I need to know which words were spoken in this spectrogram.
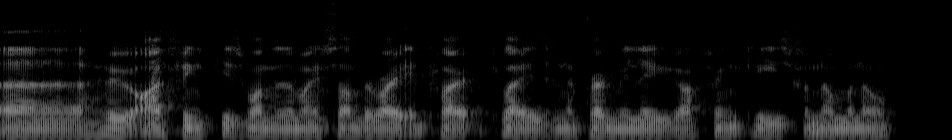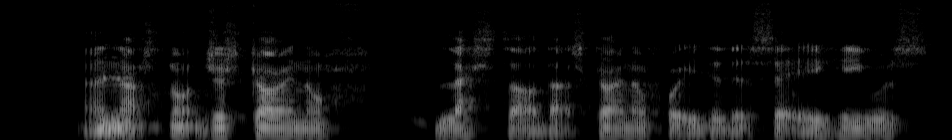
uh, who I think is one of the most underrated play- players in the Premier League. I think he's phenomenal, and that's not just going off Leicester. That's going off what he did at City. He was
